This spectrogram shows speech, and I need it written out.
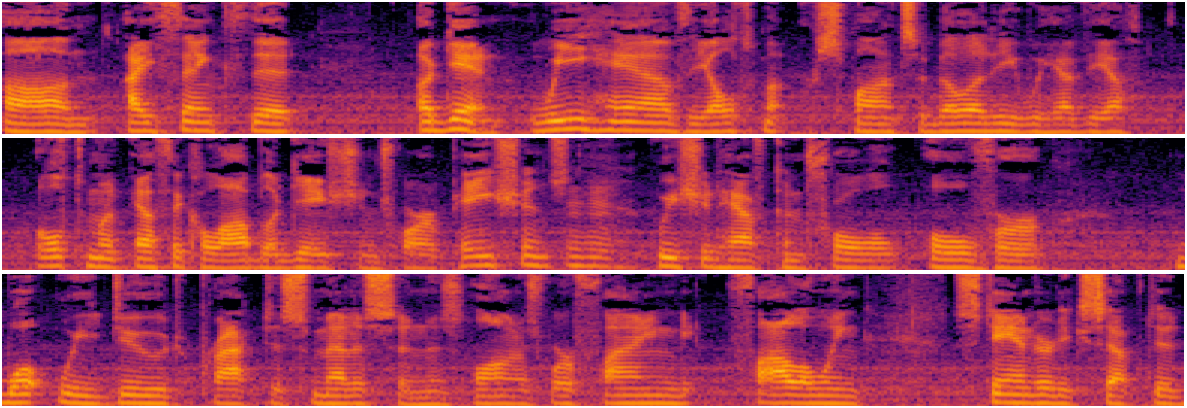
Um, I think that again we have the ultimate responsibility. We have the ultimate ethical obligation to our patients. We should have control over what we do to practice medicine as long as we're find, following standard accepted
